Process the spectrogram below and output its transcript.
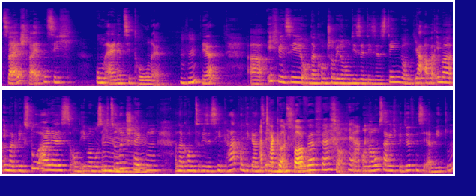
Zwei streiten sich um eine Zitrone. Mhm. Ja? Äh, ich will sie und dann kommt schon wiederum diese, dieses Ding und ja, aber immer, immer kriegst du alles und immer muss ich mhm. zurückstecken und dann kommt so dieses Hickhack und die ganze Attacke Emotion. und Vorwürfe. So. Ja. Und warum sage ich Bedürfnisse ermitteln?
